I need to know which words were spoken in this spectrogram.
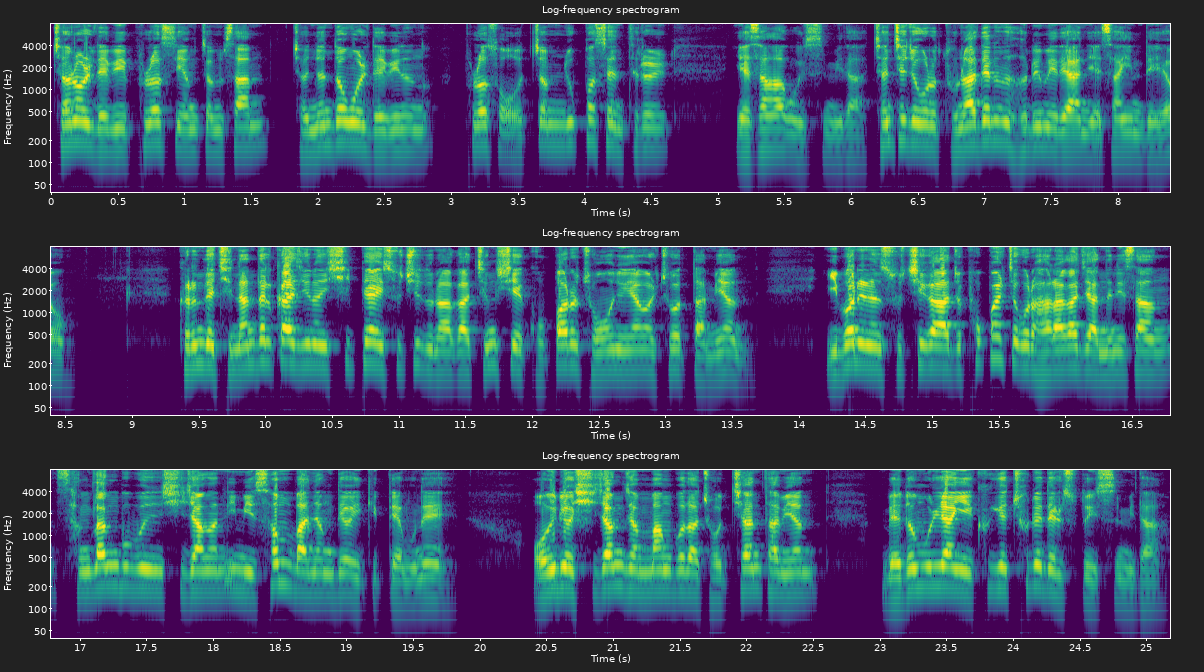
전월 대비 플러스 0.3, 전년 동월 대비는 플러스 5.6%를 예상하고 있습니다. 전체적으로 둔화되는 흐름에 대한 예상인데요. 그런데 지난달까지는 CPI 수치 둔화가 증시에 곧바로 좋은 영향을 주었다면 이번에는 수치가 아주 폭발적으로 하락하지 않는 이상 상당 부분 시장은 이미 선반영되어 있기 때문에 오히려 시장 전망보다 좋지 않다면 매도 물량이 크게 출회될 수도 있습니다.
